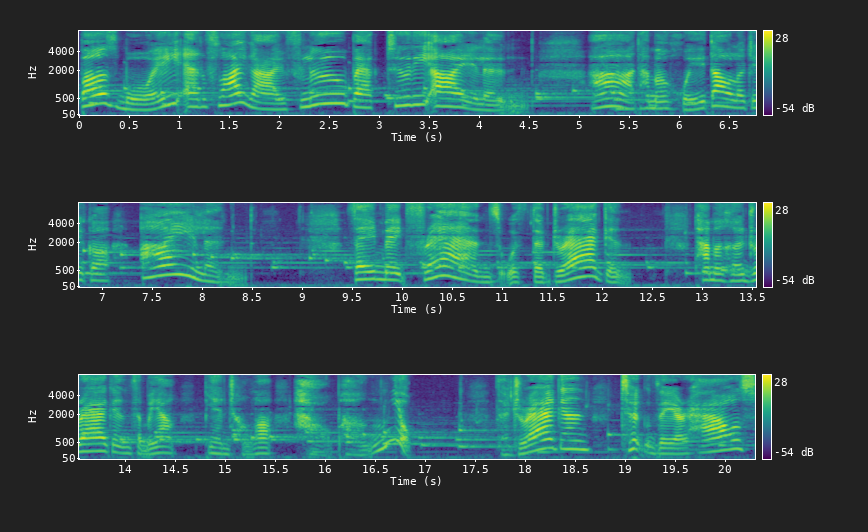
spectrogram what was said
Buzz Boy and Fly Guy flew back to the island. 啊，他们回到了这个 island. They made friends with the dragon. 他们和 dragon 怎么样？变成了好朋友。 The dragon took their house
